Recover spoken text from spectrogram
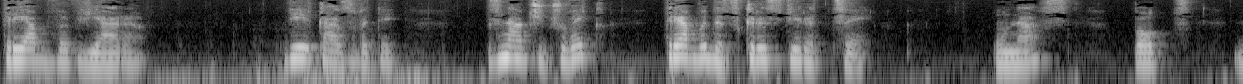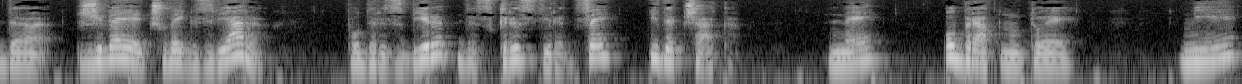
трябва вяра. Вие казвате, значи човек трябва да скръсти ръце. У нас, под да живее човек с вяра, подразбират да скръсти ръце и да чака. Не, обратното е. Ние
